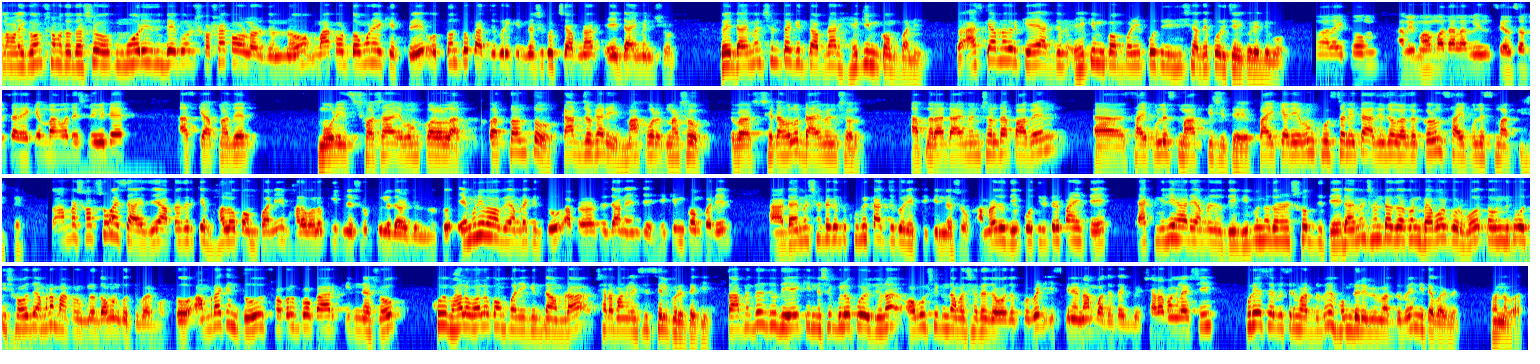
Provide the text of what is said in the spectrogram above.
আসসালামু আলাইকুম। সমত দর্শক, মরিচ, বেগুন শশা করলার জন্য মাকড় দমনের ক্ষেত্রে অত্যন্ত কার্যকরী কীটনাশক হচ্ছে আপনার এই ডাইমেনশন। তো এই ডাইমেনশনটা কিন্তু আপনার হেকিম কোম্পানি। তো আজকে আপনাদেরকে একজন হেকিম কোম্পানির প্রতিনিধির সাথে পরিচয় করে দেবো। আলাইকুম, আমি Mohammad Alamin, sales officer Hekim Bangladesh limited. আজকে আপনাদের মরিচ শশা এবং করলার অত্যন্ত কার্যকারী মাকড় নাশক। এবার সেটা হলো ডাইমেনশন। আপনারা ডাইমেনশনটা পাবেন সাইফুল স্মার্ট কৃষিতে। পাইকারি এবং খুচরা নিতে আজই যোগাযোগ করুন সাইফুল স্মার্ট কৃষিতে। তো আমরা সবসময় চাই যে আপনাদেরকে ভালো কোম্পানি, ভালো ভালো কীটনাশক তুলে দেওয়ার জন্য। তো এমনই ভাবে আমরা কিন্তু আপনারা তো জানেন যে হেকিম কোম্পানির ডাইমেনশনটা কিন্তু খুবই কার্যকরী একটি কীটনাশক। আমরা যদি প্রতি লিটার পানিতে এক মিলি হারে আমরা যদি বিভিন্ন ধরনের সবজিতে ডাইমেনশনটা যখন ব্যবহার করব, তখন কিন্তু অতি সহজে আমরা মাকড়গুলো দমন করতে পারব। তো আমরা কিন্তু সকল প্রকার কীটনাশক খুবই ভালো ভালো কোম্পানি কিন্তু আমরা সারা বাংলাদেশে সেল করে থাকি। তো আপনাদের যদি এই কীটনাশকগুলো প্রয়োজন হয়, অবশ্যই কিন্তু আমাদের সাথে যোগাযোগ করবেন স্ক্রিনে নাম বাধা থাকবে। সারা বাংলাদেশে কুরিয়ার সার্ভিসের মাধ্যমে হোম ডেলিভারির মাধ্যমে নিতে পারবেন। ধন্যবাদ।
